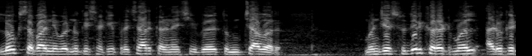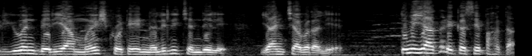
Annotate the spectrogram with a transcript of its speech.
लोकसभा निवडणुकीसाठी प्रचार करण्याची वेळ तुमच्यावर. म्हणजे Sudhir Kharatmal advocate U N Beria Mahesh Khote नलिनी चंदेले यांच्यावर आली आहे. तुम्ही याकडे कसे पाहता?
